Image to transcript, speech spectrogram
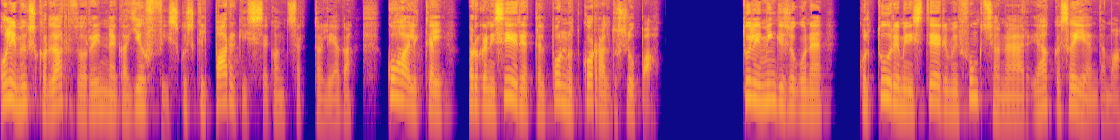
olime ükskord Artur Rinnega Jõhvis, kuskil pargis see kontsert oli, aga kohalikel organiseerijatel polnud korraldusluba. tuli mingisugune kultuuriministeeriumi funktsionäär ja hakkas õiendama.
